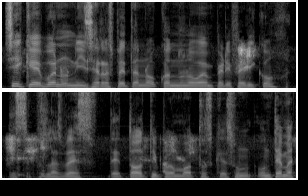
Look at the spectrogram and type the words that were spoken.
Sí, que bueno, ni se respeta, ¿no? Cuando uno va en periférico, este, pues las ves de todo tipo de motos, que es un, tema.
